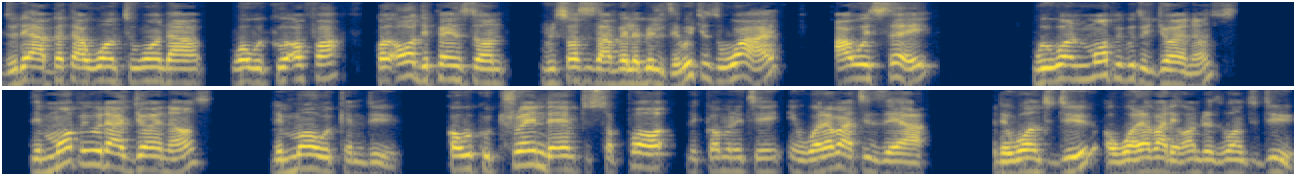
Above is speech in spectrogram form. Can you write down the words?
Do they have better one-to-one that what we could offer? But all depends on resources availability, which is why I always say we want more people to join us. The more people that join us, the more we can do. Because we could train them to support the community in whatever it is they are they want to do or whatever the hundreds want to do.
